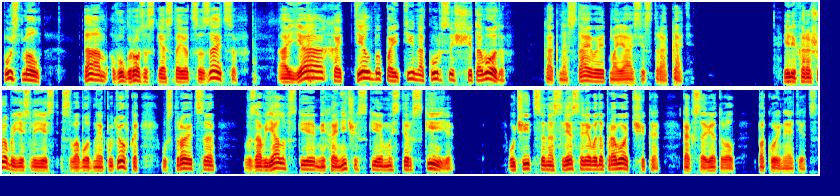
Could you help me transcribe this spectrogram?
Пусть, мол, там в угрозыске остается Зайцев, а я хотел бы пойти на курсы счетоводов, как настаивает моя сестра Катя. Или хорошо бы, если есть свободная путевка, устроиться в Завьяловские механические мастерские, учиться на слесаря-водопроводчика, как советовал покойный отец.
